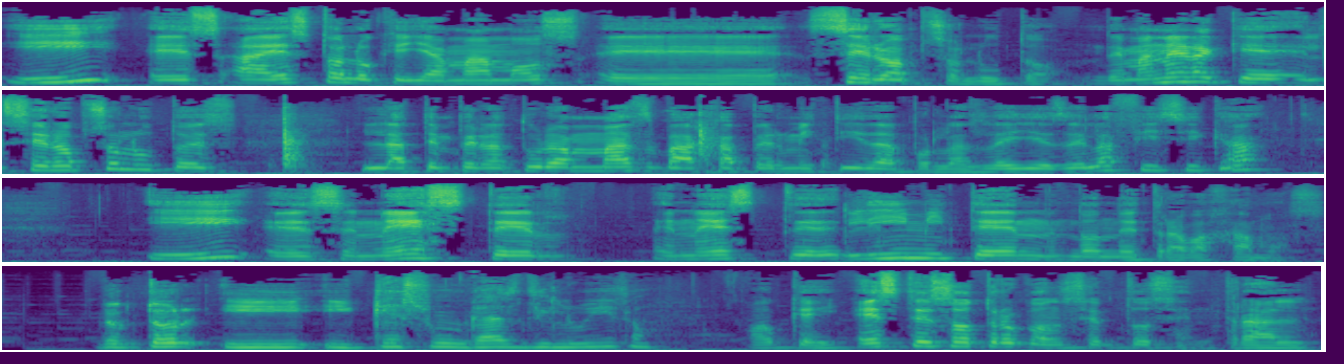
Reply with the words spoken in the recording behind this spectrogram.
Y es a esto lo que llamamos eh, cero absoluto. De manera que el cero absoluto es la temperatura más baja permitida por las leyes de la física y es en este en este límite en donde trabajamos. Doctor, ¿y, qué es un gas diluido? Ok, este es otro concepto central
